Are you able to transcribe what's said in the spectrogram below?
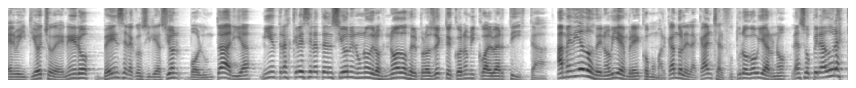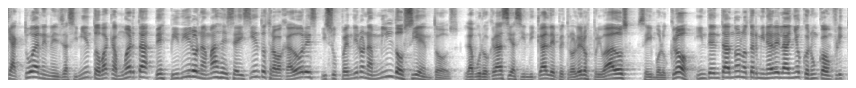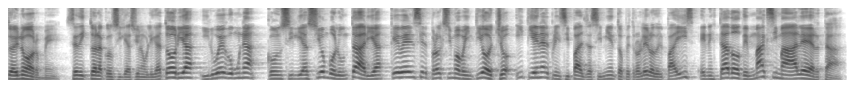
El 28 de enero vence la conciliación voluntaria mientras crece la tensión en uno de los nodos del proyecto económico albertista. A mediados de noviembre, como marcándole la cancha al futuro gobierno, las operadoras que actúan en el yacimiento Vaca Muerta despidieron a más de 600 trabajadores y suspendieron a 1.200. La burocracia sindical de petroleros privados se involucró, intentando no terminar el año con un conflicto enorme. Se dictó la conciliación obligatoria y luego una conciliación voluntaria que vence el próximo 28 y tiene el principal yacimiento petrolero del país en estado de máxima alerta.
